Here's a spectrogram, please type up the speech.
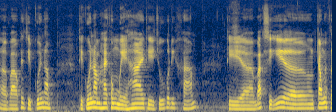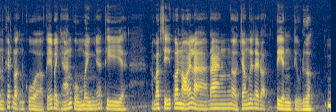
à, vào cái dịp cuối năm. Thì cuối năm 2012 thì chú có đi khám. Thì à, bác sĩ uh, trong cái phần kết luận của cái bệnh án của mình ấy, thì bác sĩ có nói là đang ở trong cái giai đoạn tiền tiểu đường. Ừ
